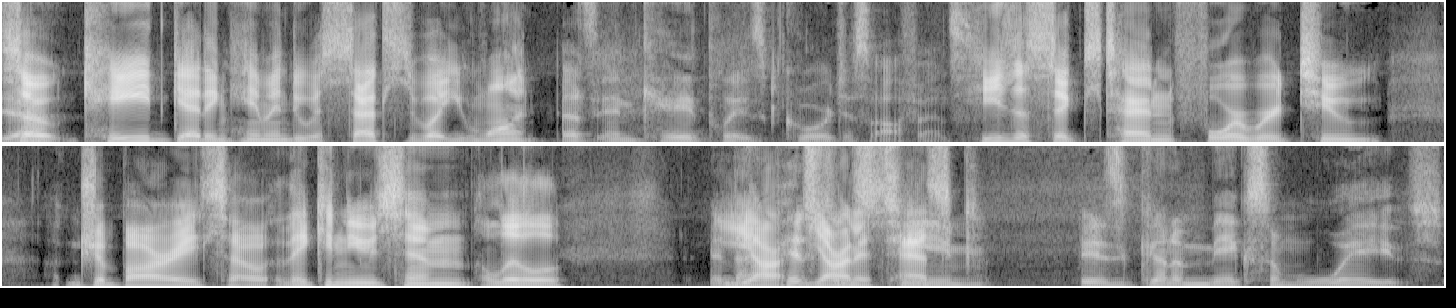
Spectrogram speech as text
So Cade getting him into a sets is what you want. That's and Cade plays gorgeous offense. He's a 6'10 forward to Jabari, so they can use him a little And Ya- that Pistons Giannis-esque. team is gonna make some waves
